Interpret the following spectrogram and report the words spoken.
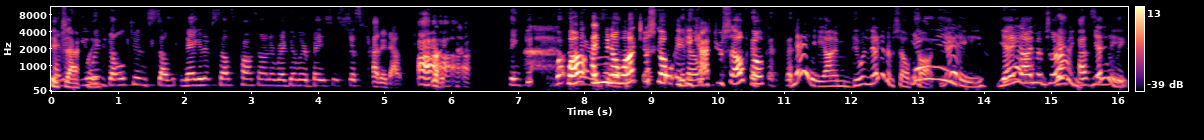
And if you indulge in self negative self-talk on a regular basis, just cut it out. Think what Well, and you know what? Just go if you, know? catch yourself, go. Yay! I'm doing negative self talk. Yay. Yay! Yay! Yeah, I'm yeah, observing. absolutely. Yay!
